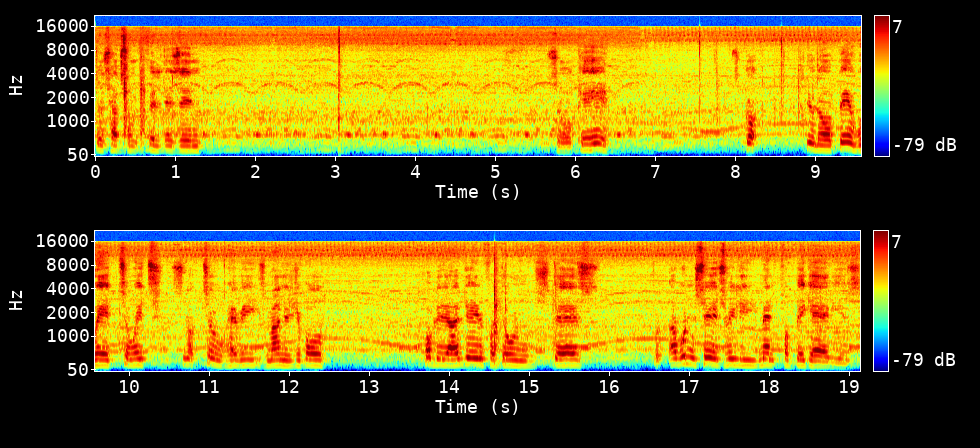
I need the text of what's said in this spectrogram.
Does have some filters in. It's okay. It's got, you know, a bit of weight to it. It's not too heavy, it's manageable. Probably ideal for doing stairs but I wouldn't say it's really meant for big areas.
